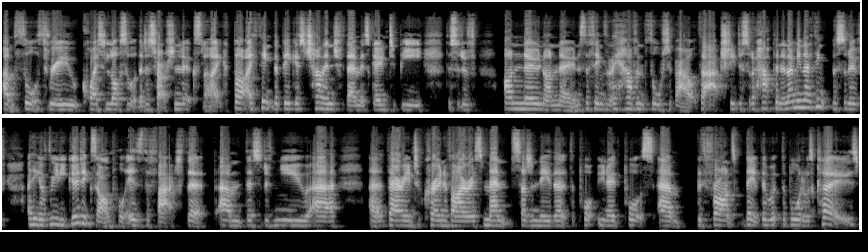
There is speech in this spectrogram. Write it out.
um, thought through quite a lot of what the disruption looks like. But I think the biggest challenge for them is going to be the sort of unknown unknowns, the things that they haven't thought about that actually just sort of happen. And I mean, I think the sort of, I think a really good example is the fact that um, the sort of new uh, uh, variant of coronavirus meant suddenly that the port, you know, the ports um, with France, they, the, the, border was closed.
